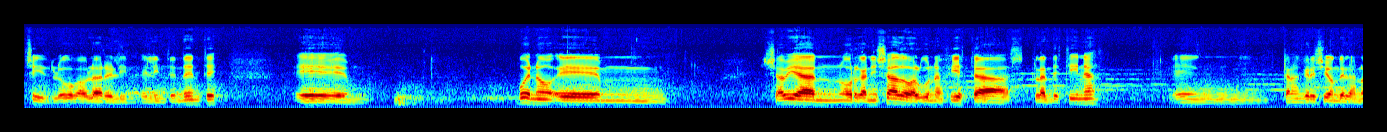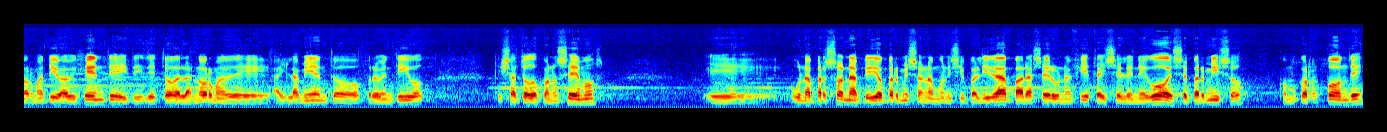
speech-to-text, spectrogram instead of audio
sí luego va a hablar el, in- el intendente. Eh, bueno, eh, ya habían organizado algunas fiestas clandestinas en transgresión de la normativa vigente y de, de todas las normas de aislamiento preventivo que ya todos conocemos. Eh, una persona pidió permiso en la municipalidad para hacer una fiesta y se le negó ese permiso, como corresponde.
